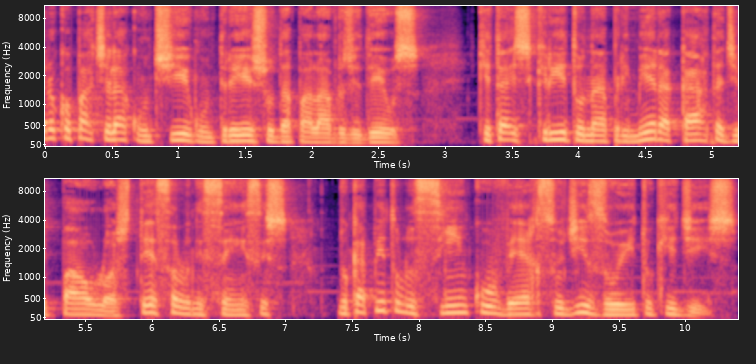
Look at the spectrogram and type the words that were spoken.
Quero compartilhar contigo um trecho da palavra de Deus que está escrito na primeira carta de Paulo aos Tessalonicenses, no capítulo 5, verso 18, que diz:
